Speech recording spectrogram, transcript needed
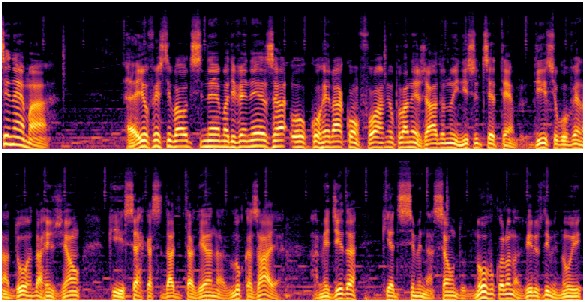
Cinema. É, e o Festival de Cinema de Veneza ocorrerá conforme o planejado no início de setembro, disse o governador da região que cerca a cidade italiana, Lucas Aia, à medida que a disseminação do novo coronavírus diminui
